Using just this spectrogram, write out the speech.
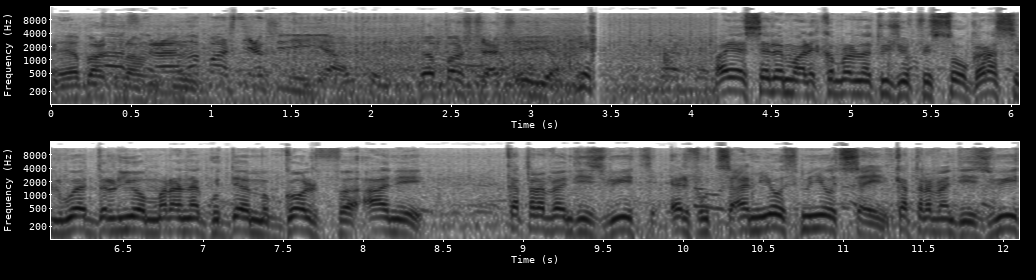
يا بارك الله فيك. لاباج تاعك شنو هي لا باش تاعك شنو هي هيا السلام عليكم. رانا توجور في السوق. راس الواد اليوم رانا قدام جولف أني. 98 1998 98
